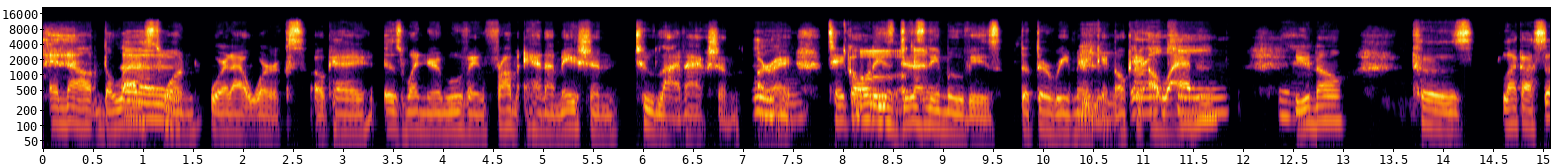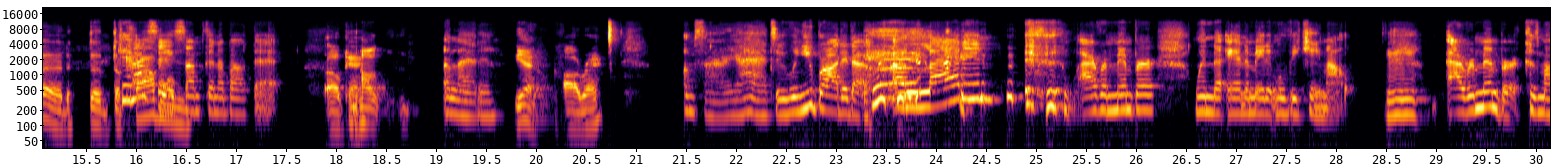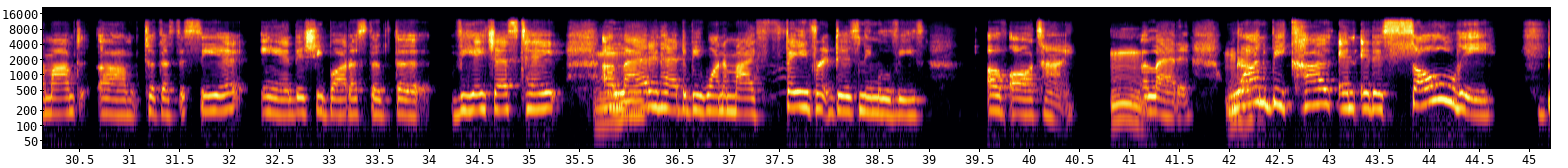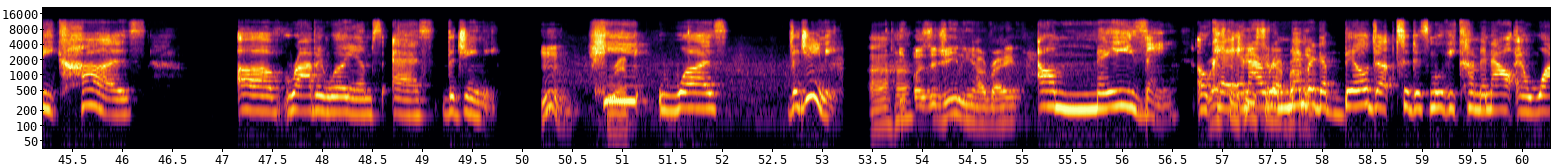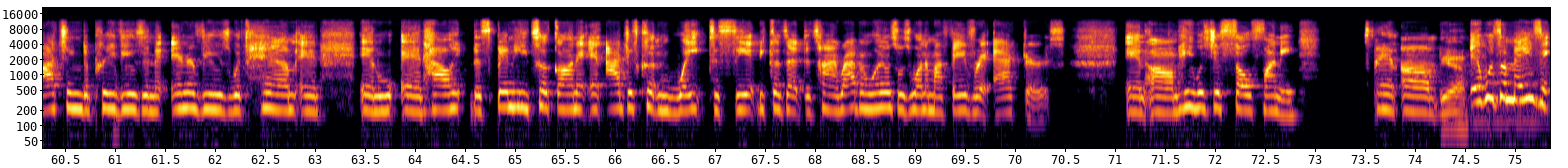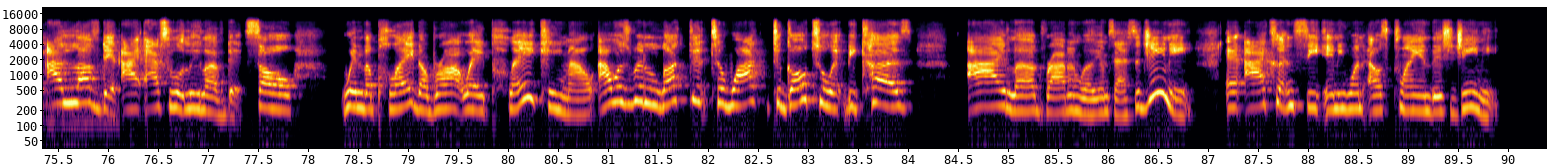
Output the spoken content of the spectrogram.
And now the last Uh. one where that works, okay, is when you're moving from animation to live action. All right. Mhm. Take all these Oh, okay. Disney movies that they're remaking. Okay. Lion Aladdin, King. Yeah. you know? Cause like I said, the, the Can I say something about that? Okay. Oh, Aladdin. yeah. All right. I'm sorry, I had to. When you brought it up, Aladdin, I remember when the animated movie came out. Mhm. I remember because my mom um, took us to see it, and then she bought us the the VHS tape. Mhm. Aladdin had to be one of my favorite Disney movies of all time. Mm. Aladdin. Okay. One because, and it is solely because of Robin Williams as the genie. Mm. He was the genie. Uh He was a genie, all right. Amazing. Okay. And I remember the build up to this movie coming out and watching the previews and the interviews with him and and and how he- the spin he took on it. And I just couldn't wait to see it because at the time Robin Williams was one of my favorite actors. And um he was just so funny. And um Yeah. it was amazing. I loved it. I absolutely loved it. So when the play, the Broadway play came out, I was reluctant to watch to go to it because I loved Robin Williams as a genie, and I couldn't see anyone else playing this genie.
